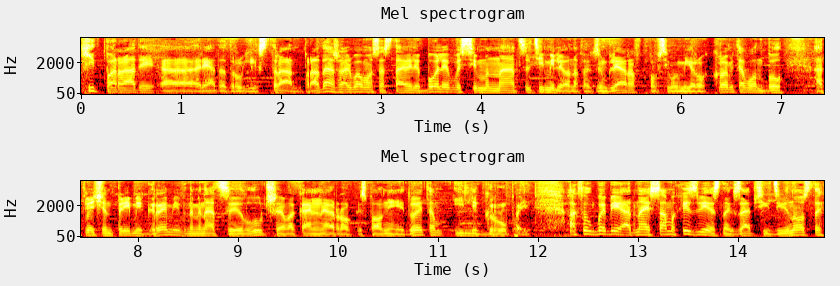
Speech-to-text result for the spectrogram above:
хит-парады э, ряда других стран. Продажи альбома составили более 18 миллионов экземпляров по всему миру. Кроме того, он был отмечен премией Грэмми в номинации «Лучшее вокальное рок-исполнение дуэтом или группой». «Ахтунг Бэби» — одна из самых известных записей 90-х.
